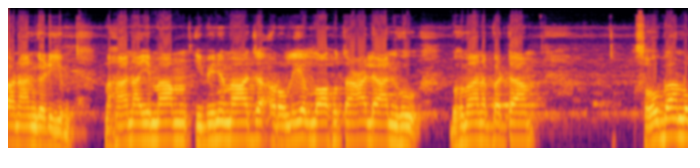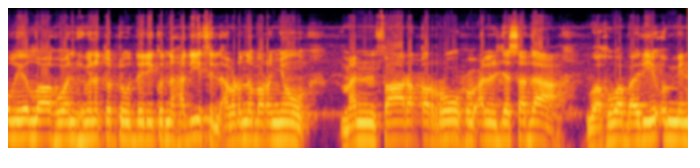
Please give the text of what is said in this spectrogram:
കാണാൻ കഴിയും. മഹാനായിമാം ഇബിനു മാജ റളിയല്ലാഹു തആല അൻഹു ബഹുമാനപ്പെട്ട സൗബാൻ റളിയല്ലാഹു അൻഹുവിനെ തൊട്ട് ഉദ്ധരിക്കുന്ന ഹദീസിൽ അവിടുന്ന് പറഞ്ഞു മൻ ഫാറഖ റൂഹു അൽ ജസദ വഹുവ ബരി ഉമ്മിൻ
